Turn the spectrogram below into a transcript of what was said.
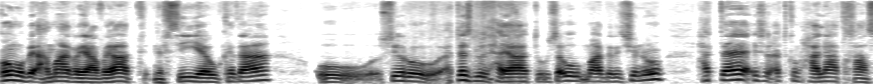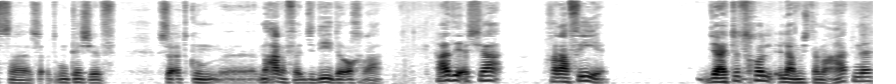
قوموا بأعمال رياضيات نفسية وكذا وصيروا اعتزلوا الحياة وسووا ما أدري شنو حتى يصير عندكم حالات خاصة يصير عندكم كشف يصير عندكم معرفة جديدة أخرى هذه أشياء خرافية. جاي تدخل إلى مجتمعاتنا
